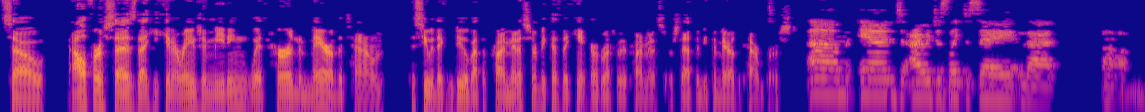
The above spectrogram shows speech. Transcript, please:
So, Alfur says that he can arrange a meeting with her and the mayor of the town to see what they can do about the prime minister because they can't go directly to the prime minister, so they have to meet the mayor of the town first. Um, and I would just like to say that, um,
